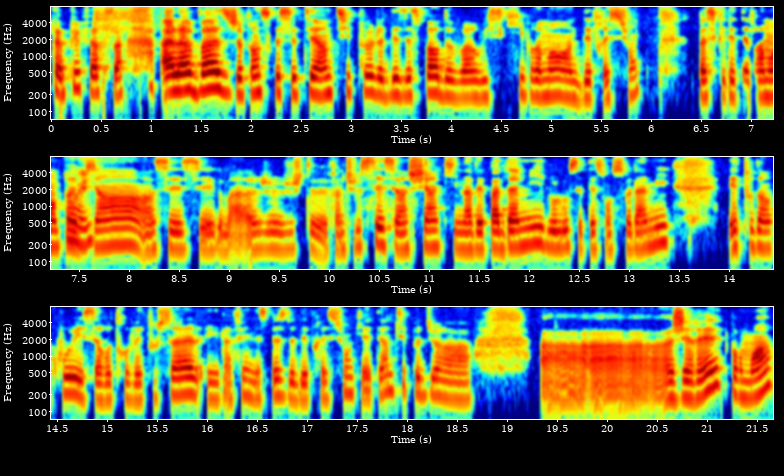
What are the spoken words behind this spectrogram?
tu as pu faire ça? À la base, je pense que c'était un petit peu le désespoir de voir Whisky vraiment en dépression parce qu'il était vraiment pas bien. C'est, c'est, bah, je, je te, enfin, tu le sais, c'est un chien qui n'avait pas d'amis. Lolo, c'était son seul ami. Et tout d'un coup, il s'est retrouvé tout seul et il a fait une espèce de dépression qui a été un petit peu dure à, à, à gérer pour moi.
